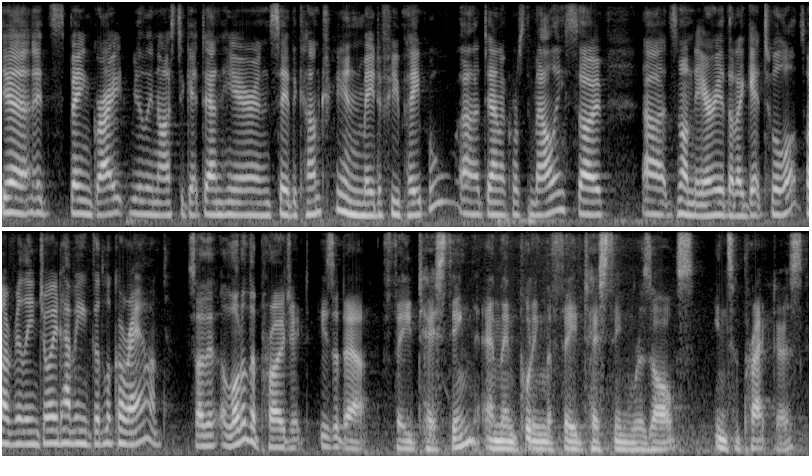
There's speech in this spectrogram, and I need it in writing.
Yeah, it's been great. Really nice to get down here and see the country and meet a few people uh, down across the Mallee. So uh, it's not an area that I get to a lot, so I've really enjoyed having a good look around. So the, a lot of the project is about feed testing and then putting the feed testing results into practice.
